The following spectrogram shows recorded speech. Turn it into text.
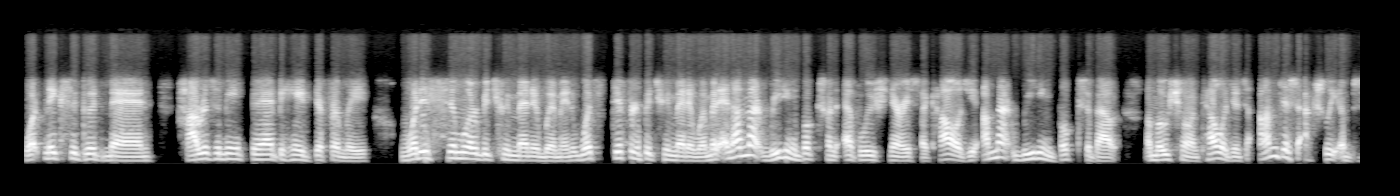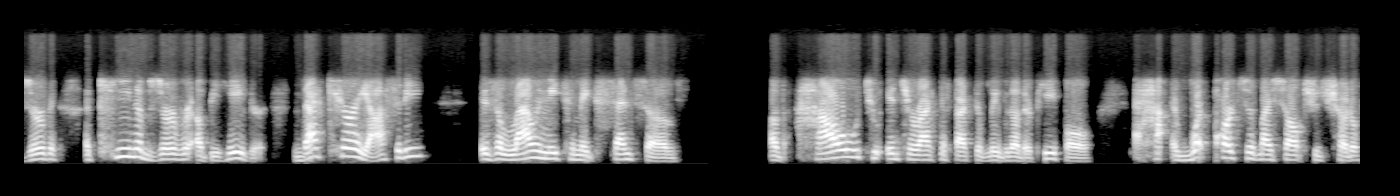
what makes a good man, how does a man behave differently, what is similar between men and women what's different between men and women. And i'm not reading books on evolutionary psychology. I'm not reading books about emotional intelligence. I'm just actually observing a keen observer of behavior. That curiosity is allowing me to make sense of of how to interact effectively with other people how, what parts of myself should show,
